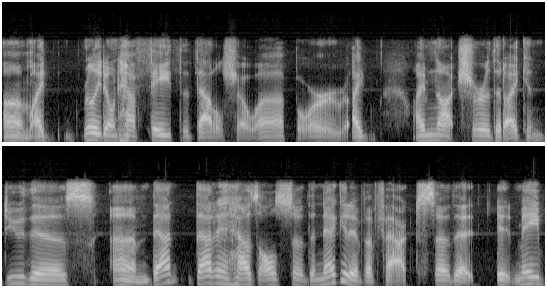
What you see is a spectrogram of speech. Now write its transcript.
um, I really don't have faith that that'll show up, or I I'm not sure that I can do this. Um, that that has also the negative effect, so that it may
